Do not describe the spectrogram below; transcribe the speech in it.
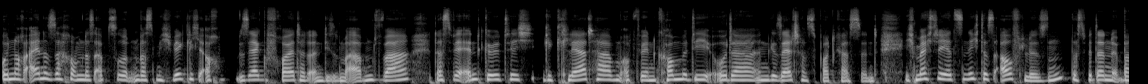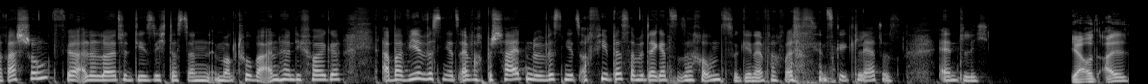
Und noch eine Sache, um das abzurunden, was mich wirklich auch sehr gefreut hat an diesem Abend, war, dass wir endgültig geklärt haben, ob wir ein Comedy- oder ein Gesellschaftspodcast sind. Ich möchte jetzt nicht das auflösen. Das wird dann eine Überraschung für alle Leute, die sich das dann im Oktober anhören, die Folge. Aber wir wissen jetzt einfach Bescheid und wir wissen jetzt auch viel besser mit der ganzen Sache umzugehen, einfach weil das jetzt geklärt ist. Endlich. Ja, und all,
